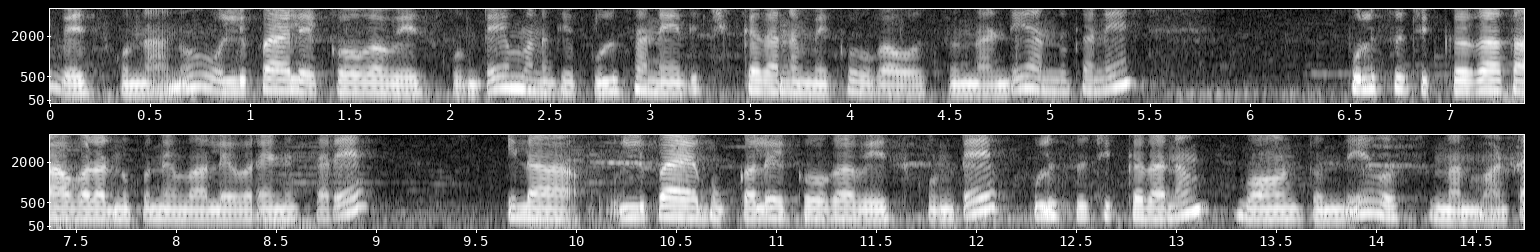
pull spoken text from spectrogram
వేసుకున్నాను. ఉల్లిపాయలు ఎక్కువగా వేసుకుంటే మనకి పులుసు అనేది చిక్కదనం ఎక్కువగా వస్తుందండి. అందుకని పులుసు చిక్కగా కావాలనుకునే వాళ్ళు ఎవరైనా సరే ఇలా ఉల్లిపాయ ముక్కలు ఎక్కువగా వేసుకుంటే పులుసు చిక్కదనం బాగుంటుంది వస్తుందన్నమాట.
